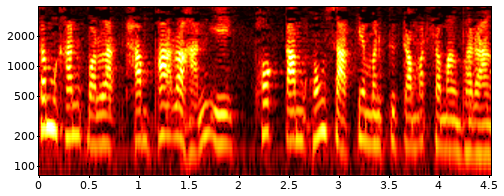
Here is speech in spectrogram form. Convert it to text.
สำคัญกว่าหลักธรรมพระอรหันต์อีกเพราะกรรมของสัตว์เนี่ยมันคือกรรมมัสมังพลัง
